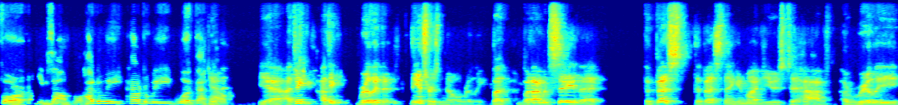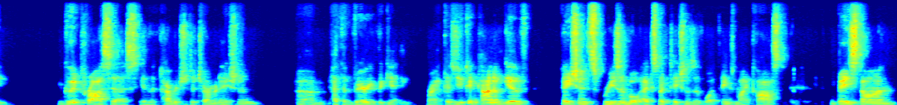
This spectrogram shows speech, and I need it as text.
for an example? How do we how do we work that yeah. out? Yeah, I think I think really the, the answer is no, really. But but I would say that the best the best thing in my view is to have a really good process in the coverage determination um, at the very beginning, right? Because you can kind of give patients reasonable expectations of what things might cost based on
